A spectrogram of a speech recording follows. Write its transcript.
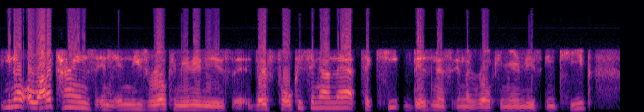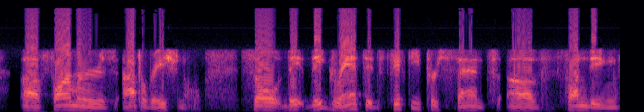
you know, a lot of times in, in these rural communities, they're focusing on that to keep business in the rural communities and keep uh, farmers operational. So they, they granted 50% of funding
